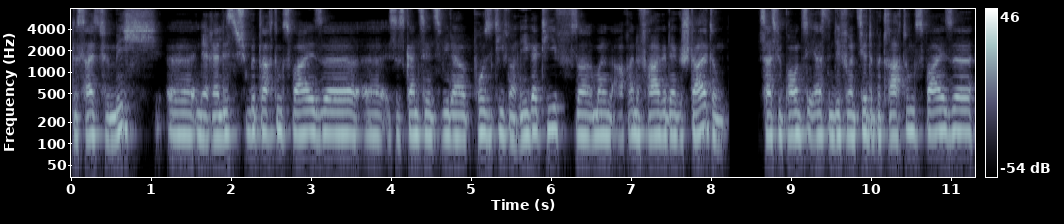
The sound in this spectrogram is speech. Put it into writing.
Das heißt für mich äh, in der realistischen Betrachtungsweise äh, ist das Ganze jetzt weder positiv noch negativ, sondern auch eine Frage der Gestaltung. Das heißt, wir brauchen zuerst eine differenzierte Betrachtungsweise.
